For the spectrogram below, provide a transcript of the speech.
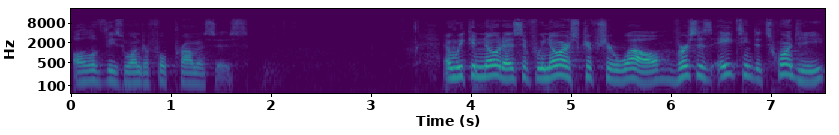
all of these wonderful promises. And we can notice, if we know our scripture well, verses 18 to 20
